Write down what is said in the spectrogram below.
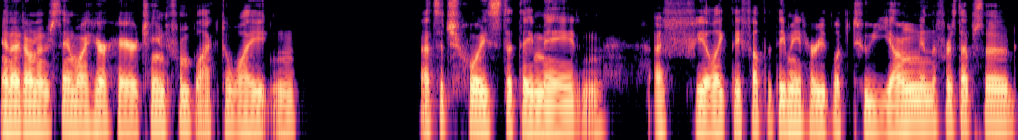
And I don't understand why her hair changed from black to white, and that's a choice that they made. And I feel like they felt that they made her look too young in the first episode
